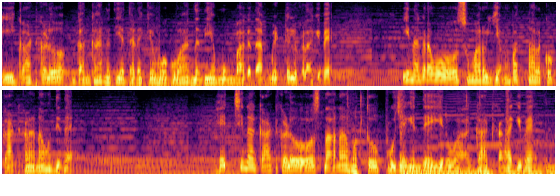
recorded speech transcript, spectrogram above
ಈ ಘಾಟ್ಗಳು ಗಂಗಾ ನದಿಯ ದಡಕ್ಕೆ ಹೋಗುವ ನದಿಯ ಮುಂಭಾಗದ ಮೆಟ್ಟಿಲುಗಳಾಗಿವೆ. ಈ ನಗರವು ಸುಮಾರು ಎಂಬತ್ನಾಲ್ಕು ಘಾಟ್ಗಳನ್ನು ಹೊಂದಿದೆ. ಹೆಚ್ಚಿನ ಘಾಟ್ಗಳು ಸ್ನಾನ ಮತ್ತು ಪೂಜೆಗೆಂದೇ ಇರುವ ಘಾಟ್ಗಳಾಗಿವೆ.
